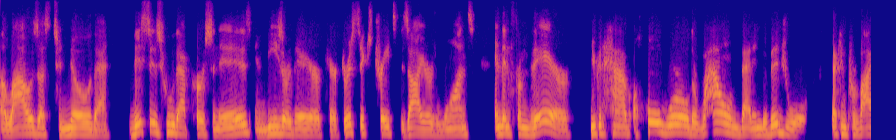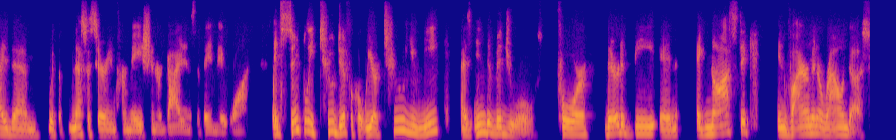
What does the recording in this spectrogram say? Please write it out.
allows us to know that this is who that person is, and these are their characteristics, traits, desires, wants. And then from there, you can have a whole world around that individual that can provide them with the necessary information or guidance that they may want. It's simply too difficult. We are too unique as individuals for there to be an agnostic environment around us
